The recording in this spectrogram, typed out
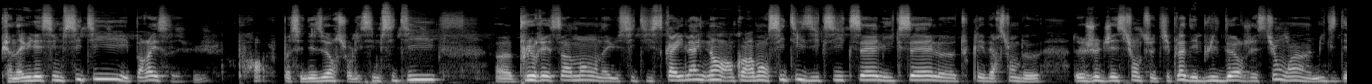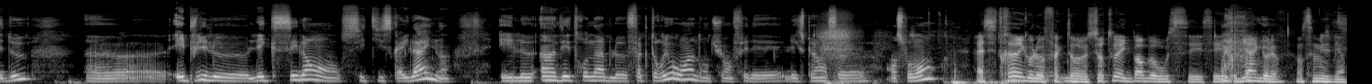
Puis on a eu les SimCity, et pareil, je passais des heures sur les SimCity. Euh, plus récemment, on a eu City Skyline. Non, encore avant, Cities XXL, XL, euh, toutes les versions de, de, jeux de gestion de ce type-là, des builders gestion, hein, un mix des deux. Euh, et puis le l'excellent City Skyline et le indétrônable Factorio, hein, dont tu en fais l'expérience euh, en ce moment. Ah, c'est très rigolo Factorio, surtout avec Barberousse, c'est bien rigolo, on s'amuse bien.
